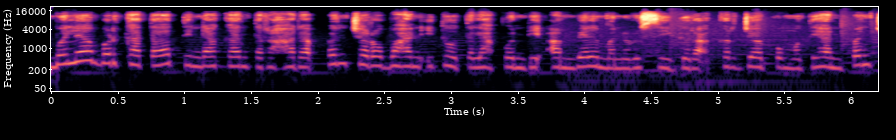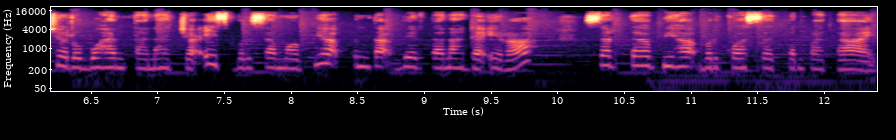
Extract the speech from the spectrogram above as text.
Beliau berkata tindakan terhadap pencerobohan itu telah pun diambil menerusi gerak kerja pemutihan pencerobohan tanah jais bersama pihak pentadbir tanah daerah serta pihak berkuasa tempatan.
